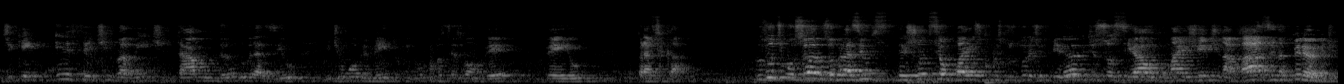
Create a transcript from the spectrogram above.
de quem efetivamente está mudando o Brasil e de um movimento que, como vocês vão ver, veio para ficar. Nos últimos anos, o Brasil deixou de ser um país com uma estrutura de pirâmide social, com mais gente na base da pirâmide,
